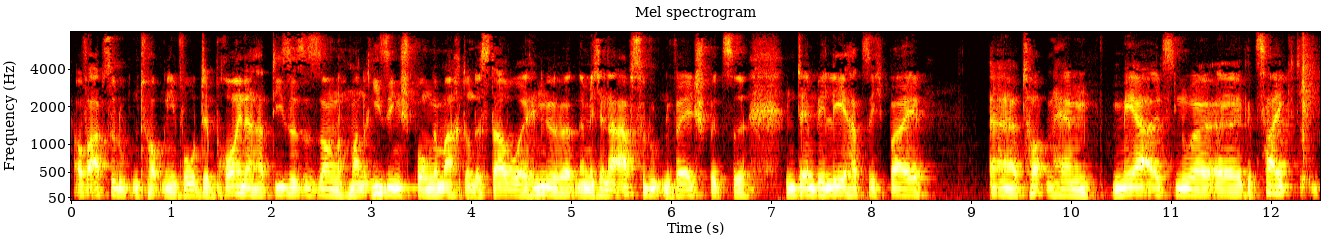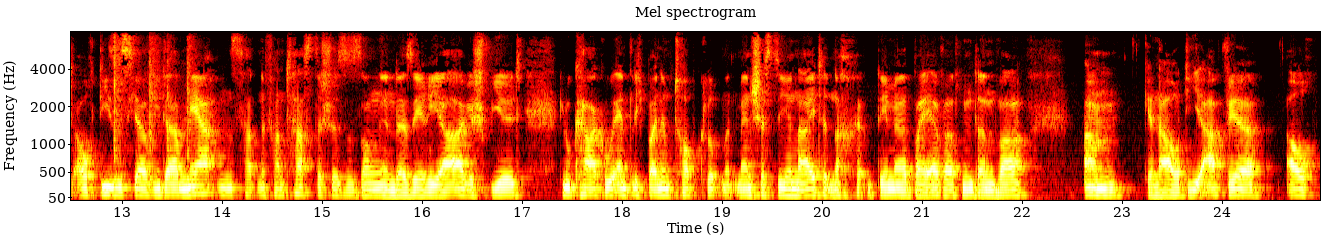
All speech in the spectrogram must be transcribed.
auf absolutem Top-Niveau. De Bruyne hat diese Saison nochmal einen riesigen Sprung gemacht und ist da, wo er hingehört, nämlich in der absoluten Weltspitze. Ein Dembele hat sich bei äh, Tottenham mehr als nur äh, gezeigt und auch dieses Jahr wieder. Mertens hat eine fantastische Saison in der Serie A gespielt. Lukaku endlich bei einem Top-Club mit Manchester United, nachdem er bei Everton dann war. Ähm, genau, die Abwehr auch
